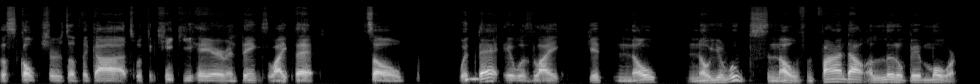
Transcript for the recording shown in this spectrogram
the sculptures of the gods with the kinky hair and things like that. So with that, it was like get know know your roots, know find out a little bit more.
